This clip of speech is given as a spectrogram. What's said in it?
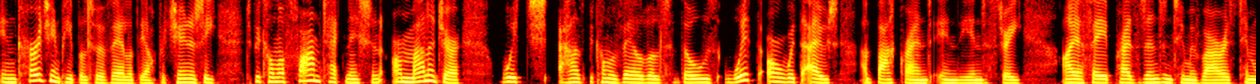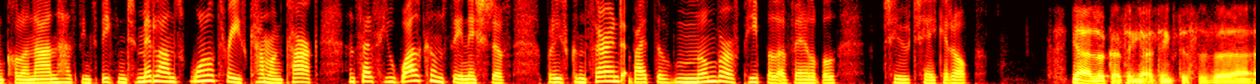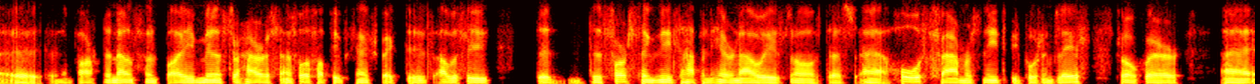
encouraging people to avail of the opportunity to become a farm technician or manager, which has become available to those with or without a background in the industry. IFA President and Toomevara's Tim Cullinan has been speaking to Midlands 103's Cameron Clark and says he welcomes the initiative, but he's concerned about the number of people available to take it up. Yeah, look, I think I think this is a, a, an important announcement by Minister Harris, and I suppose what people can expect is obviously the the first thing that needs to happen here now is you know that uh, host farmers need to be put in place, so where uh,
